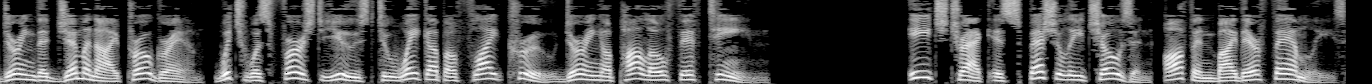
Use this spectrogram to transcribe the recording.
during the Gemini program, which was first used to wake up a flight crew during Apollo 15. Each track is specially chosen, often by their families,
